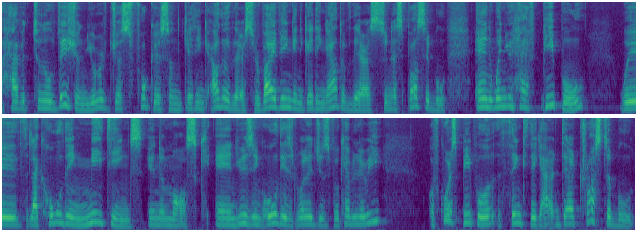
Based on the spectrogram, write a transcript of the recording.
have a tunnel vision. You're just focused on getting out of there, surviving and getting out of there as soon as possible. And when you have people with like holding meetings in a mosque and using all this religious vocabulary, of course, people think they are they're trustable.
